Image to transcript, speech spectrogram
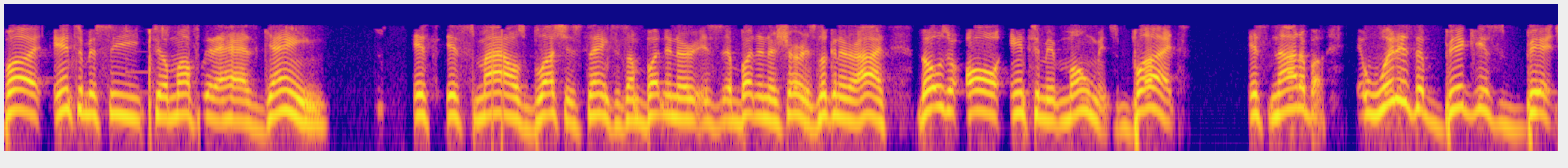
But intimacy to a motherfucker that has game it's it smiles, blushes, thinks. It's unbuttoning her, it's buttoning her shirt, it's looking in her eyes. Those are all intimate moments, but it's not about what is the biggest bitch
